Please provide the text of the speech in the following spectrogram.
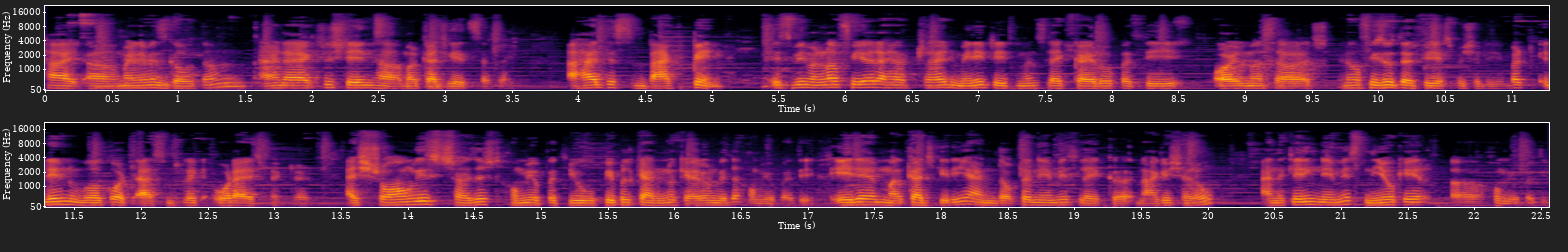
Hi, uh, my name is Gautam, and I actually stay in uh, Malkajgiri itself. Right? I had this back pain. It's been one and a half year. I have tried many treatments like chiropathy, oil massage, you know, physiotherapy especially, but it didn't work out as much like what I expected. I strongly suggest homeopathy. You people can you know, carry on with the homeopathy. Area Malkajgiri, and doctor name is like uh, Nagesharov, and the clinic name is Neocare uh, Homeopathy.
